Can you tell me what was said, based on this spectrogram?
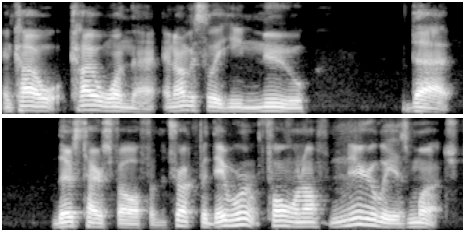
and Kyle Kyle won that, and obviously he knew that those tires fell off of the truck, but they weren't falling off nearly as much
